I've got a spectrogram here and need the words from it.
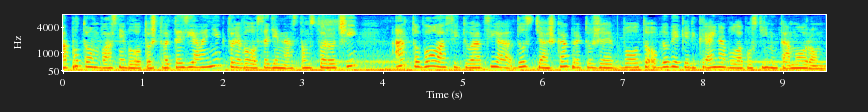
A potom vlastne bolo to štvrté zjavenie, ktoré bolo v 17. storočí. A to bola situácia dosť ťažká, pretože bolo to obdobie, kedy krajina bola postihnutá morom.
